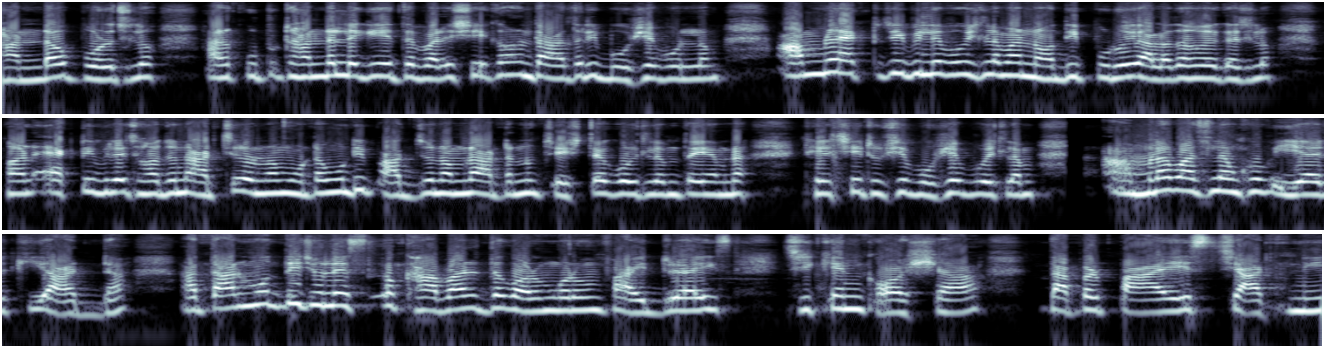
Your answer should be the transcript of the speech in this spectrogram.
ঠান্ডাও পড়েছিল, আর কুটু ঠান্ডা লেগে যেতে পারে সেই কারণে তাড়াতাড়ি বসে পড়লাম। আমরা একটা টেবিলে বসলাম আর নদী পুরোই আলাদা হয়ে গেছিল, কারণ এক টেবিলে ছজন আটছিল না মোটামুটি পাঁচজন আমরা আটানোর চেষ্টা করেছিলাম, তাই আমরা ঠেসে ঠুসে বসে পড়েছিলাম। আমরা বাঁচলাম খুব ইয়ার্কি আড্ডা। আর তার মধ্যেই চলে এসেছিল খাবার তো গরম গরম ফ্রাইড রাইস চিকেন কষা তারপর পায়েস চাটনি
